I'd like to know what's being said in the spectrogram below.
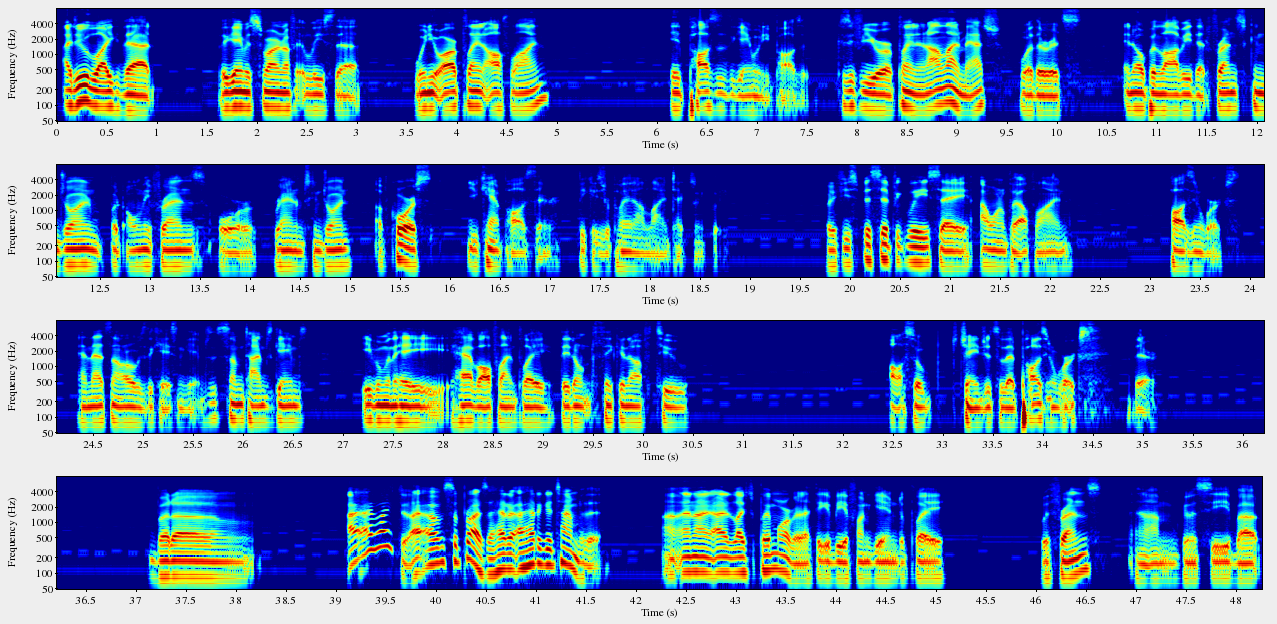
I do like that the game is smart enough, at least, that when you are playing offline, it pauses the game when you pause it. Because if you are playing an online match, whether it's an open lobby that friends can join, but only friends or randoms can join, of course, you can't pause there because you're playing online technically. But if you specifically say, I want to play offline, pausing works. And that's not always the case in games. Sometimes games, even when they have offline play, they don't think enough to also change it so that pausing works there. But uh, I, I liked it. I, I, was surprised. I had a, I had a good time with it, uh, and I, I'd like to play more of it. I think it'd be a fun game to play with friends and I'm gonna see about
